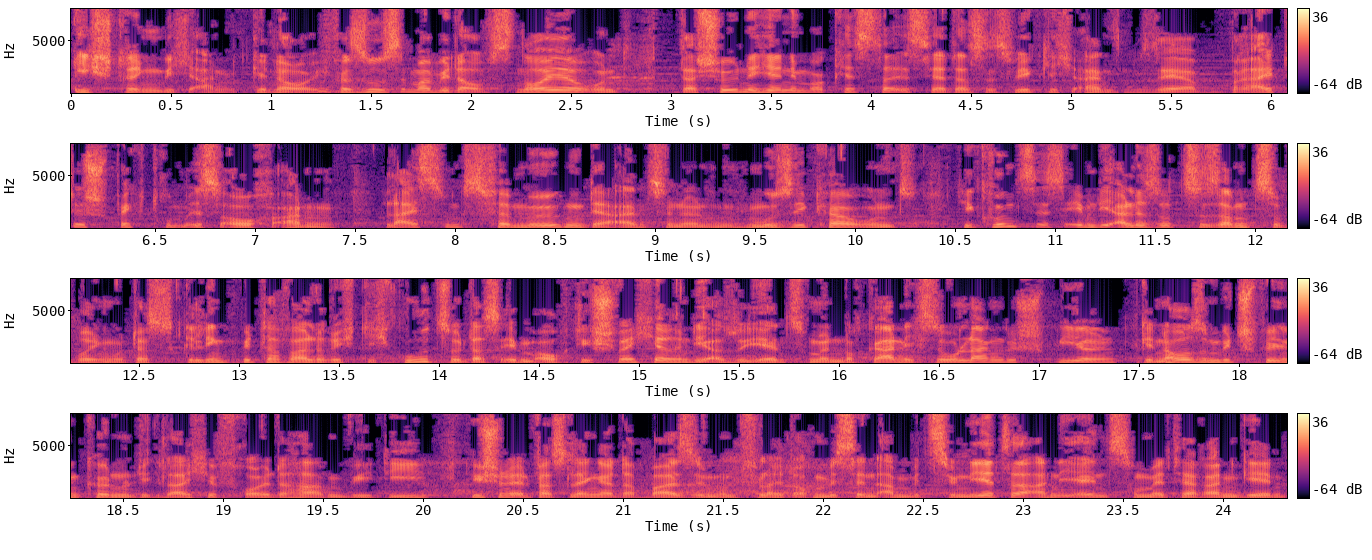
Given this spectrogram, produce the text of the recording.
Ich streng mich an, genau. Ich versuche es immer wieder aufs Neue. Und das Schöne hier in dem Orchester ist ja, dass es wirklich ein sehr breites Spektrum ist, auch an Leistungsvermögen der einzelnen Musiker. Und die Kunst ist eben, die alle so zusammenzubringen. Und das gelingt mittlerweile richtig gut, sodass eben auch die Schwächeren, die also ihr Instrument noch gar nicht so lange spielen, genauso mitspielen können und die gleiche Freude haben wie die, die schon etwas länger dabei sind und vielleicht auch ein bisschen ambitionierter an ihr Instrument herangehen.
